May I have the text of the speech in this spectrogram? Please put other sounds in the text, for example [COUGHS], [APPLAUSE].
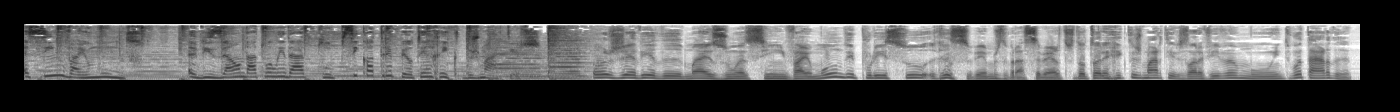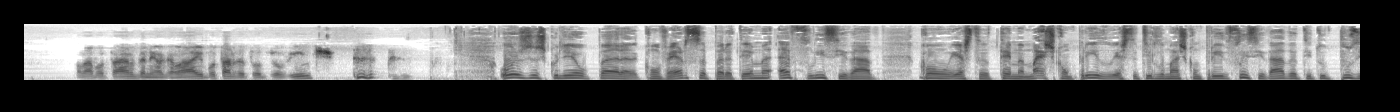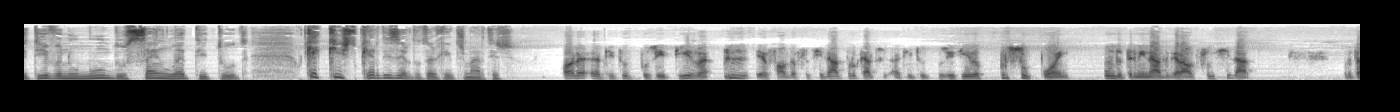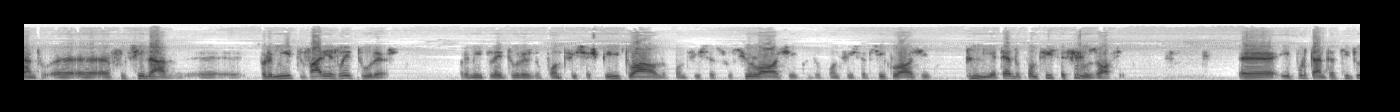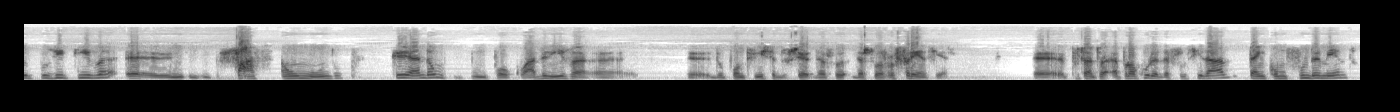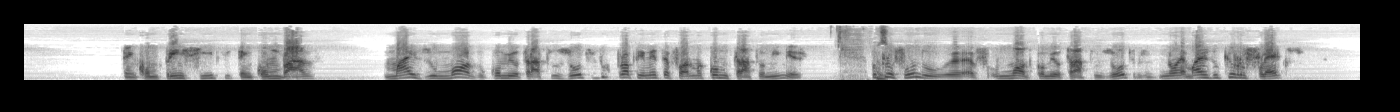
Assim vai o mundo. A visão da atualidade pelo psicoterapeuta Henrique dos Mártires. Hoje é dia de mais um Assim Vai o Mundo e por isso recebemos de braços abertos o Dr. Henrique dos Mártires. Ora viva, muito boa tarde. Olá, boa tarde, Daniel Galay. Boa tarde a todos os ouvintes. Hoje escolheu para conversa, para tema, a felicidade. Com este tema mais comprido, este título mais comprido, Felicidade, Atitude Positiva no Mundo Sem Latitude. Que é que isto quer dizer, Dr. Henrique dos Mártires? Ora, atitude positiva, [CLEARS THROAT] eu falo da felicidade porque a atitude positiva pressupõe um determinado grau de felicidade. Portanto, a, felicidade uh, permite várias leituras. Permite leituras do ponto de vista espiritual, do ponto de vista sociológico, do ponto de vista psicológico [CLEARS THROAT] e até do ponto de vista filosófico. Uh, e, portanto, atitude positiva uh, face a um mundo que anda um, pouco à deriva do ponto de vista seu, das, das, suas referências. portanto, a procura da felicidade tem como fundamento, tem como princípio, tem como base mais o modo como eu trato os outros do que propriamente a forma como trato a mim mesmo. Porque, no fundo, o modo como eu trato os outros não é mais do que o reflexo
